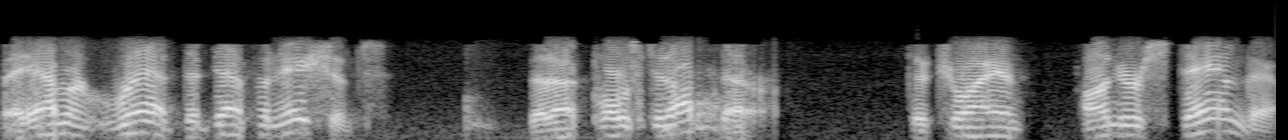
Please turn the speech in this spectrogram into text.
They haven't read the definitions that I posted up there to try and understand them.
